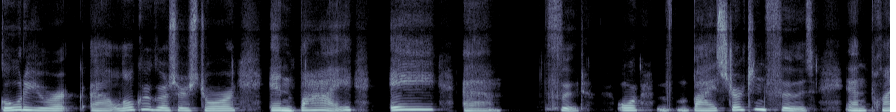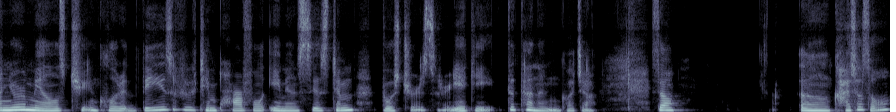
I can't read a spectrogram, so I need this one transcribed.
go to your uh, local grocery store and buy a uh, food or buy certain foods and plan your meals to include these 15 powerful immune system boosters 얘기 뜻하는 거죠. 그래서 음, 가셔서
